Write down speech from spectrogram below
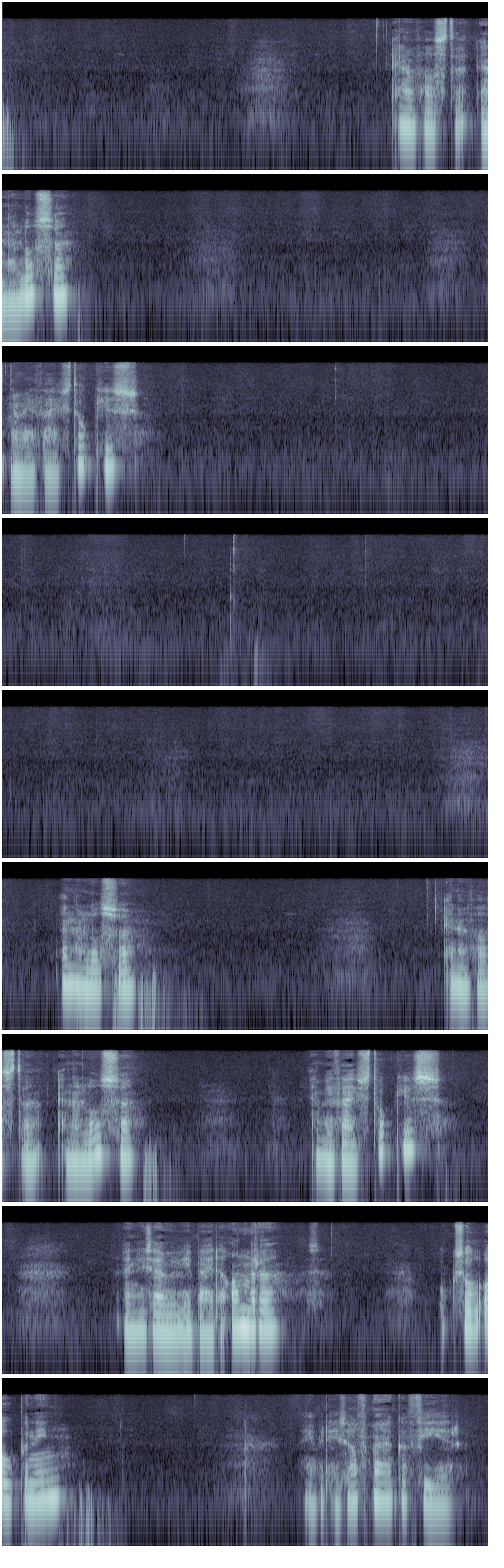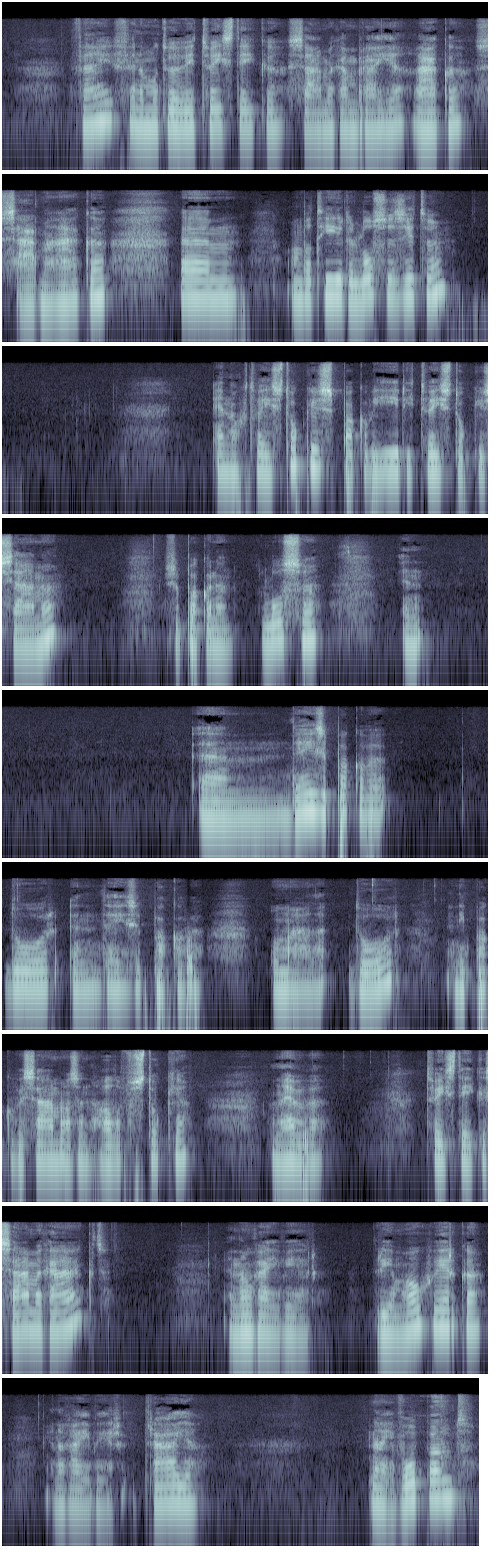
En een vaste en een losse. En weer vijf stokjes. En een losse en een vaste en een losse. En weer vijf stokjes. En nu zijn we weer bij de andere okselopening. Even deze afmaken. 4, 5. En dan moeten we weer twee steken samen gaan breien. Haken, samen haken. Um, omdat hier de losse zitten en nog twee stokjes pakken we hier die twee stokjes samen. We pakken een losse en um, deze pakken we door en deze pakken we omhalen door. En die pakken we samen als een half stokje. Dan hebben we twee steken samen gehaakt. En dan ga je weer drie omhoog werken. En dan ga je weer draaien naar je voorpand.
